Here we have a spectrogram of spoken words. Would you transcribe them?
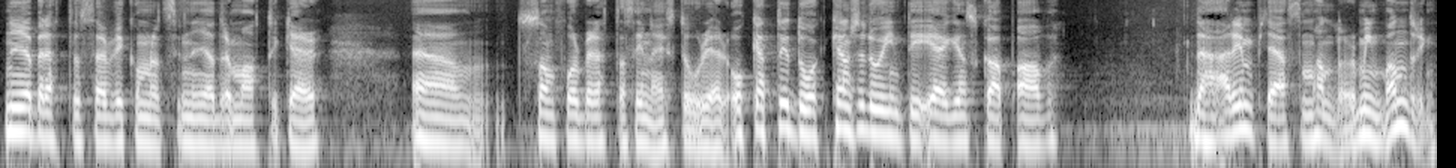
nya berättelser, vi kommer att se nya dramatiker eh, som får berätta sina historier. Och att det då kanske då inte är egenskap av det här är en pjäs som handlar om invandring.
